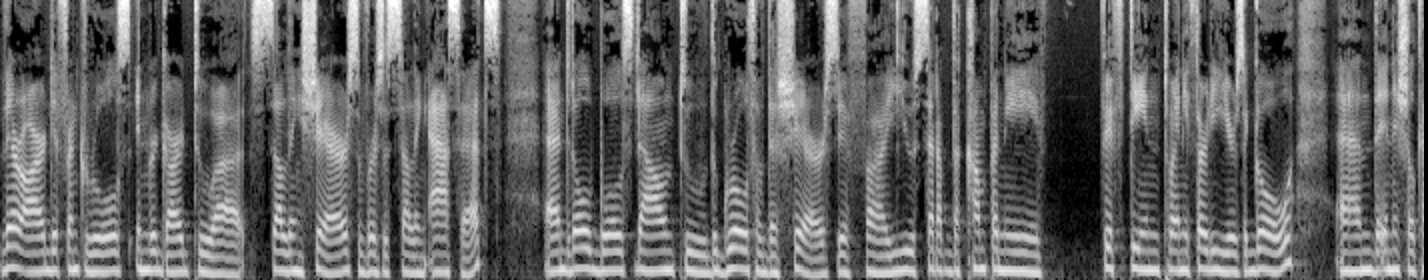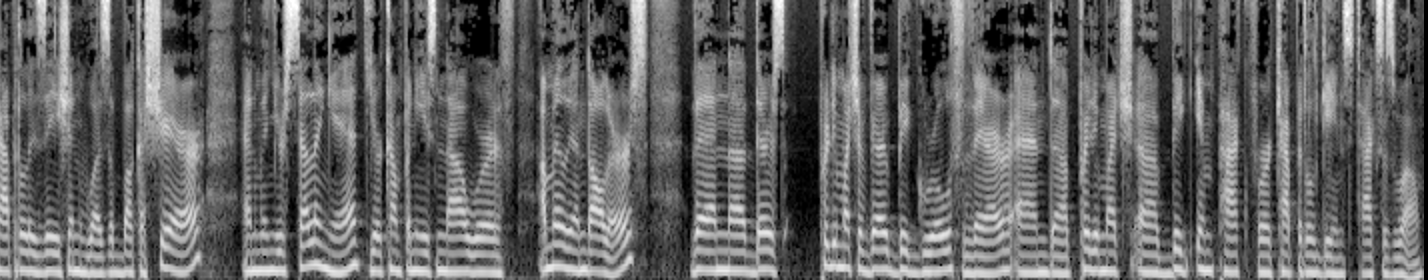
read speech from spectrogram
There are different rules in regard to uh, selling shares versus selling assets, and it all boils down to the growth of the shares. If uh, you set up the company 15, 20, 30 years ago, and the initial capitalization was a buck a share, and when you're selling it, your company is now worth a million dollars, then uh, there's pretty much a very big growth there and uh, pretty much a big impact for capital gains tax as well.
